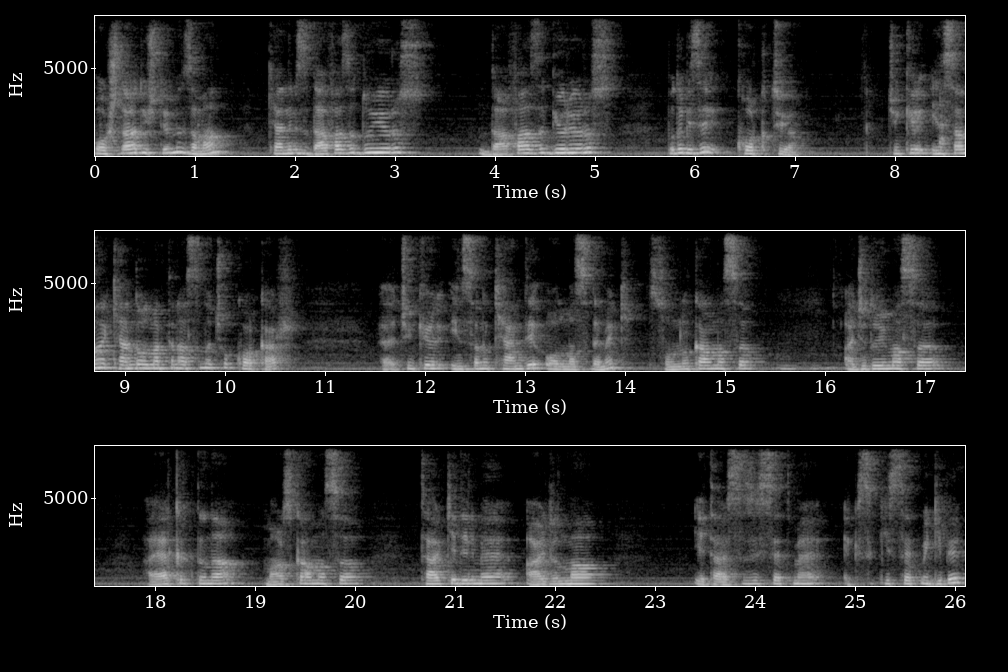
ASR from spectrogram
boşluğa düştüğümüz zaman kendimizi daha fazla duyuyoruz, daha fazla görüyoruz. Bu da bizi korkutuyor. Çünkü insanlar kendi olmaktan aslında çok korkar. E, Çünkü insanın kendi olması demek sorumluluk alması, acı duyması, hayal kırıklığına maruz kalması, terk edilme, ayrılma, yetersiz hissetme, eksik hissetme gibi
